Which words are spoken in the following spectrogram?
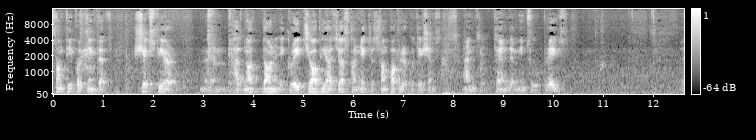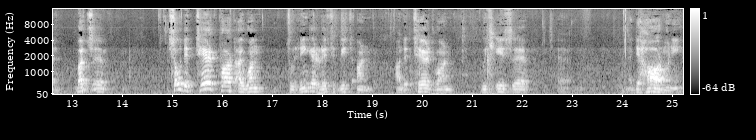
some people think that Shakespeare um, has not done a great job. He has just connected some popular quotations and uh, turned them into plays. Uh, but uh, so the third part, I want to linger a little bit on on the third one, which is uh, the harmony,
